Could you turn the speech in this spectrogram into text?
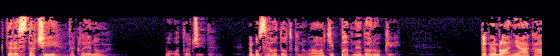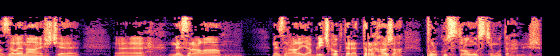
které stačí takhle jenom pootočit. Nebo se ho dotknout, ono ti padne do ruky. To nebyla nějaká zelená ještě eh, nezralá nezrálé jablíčko, které trháš a půlku stromu s tím utrhneš.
